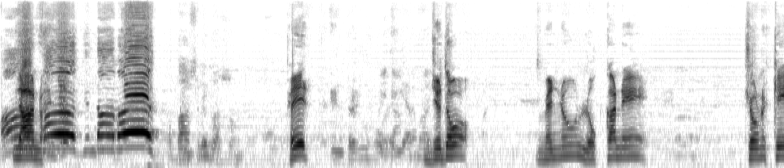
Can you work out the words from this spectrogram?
ਮਾਨ ਨਾ, ਨਾ। ਸਾਹਿਬ ਜਿੰਦਾਬਾਦ! ਬਸ ਵੀ ਬਸ। ਫਿਰ ਇੰਟਰਵਿਊ ਹੋ ਰਹੀ ਆ। ਜਦੋਂ ਮੈਨੂੰ ਲੋਕਾਂ ਨੇ ਚੁਣ ਕੇ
